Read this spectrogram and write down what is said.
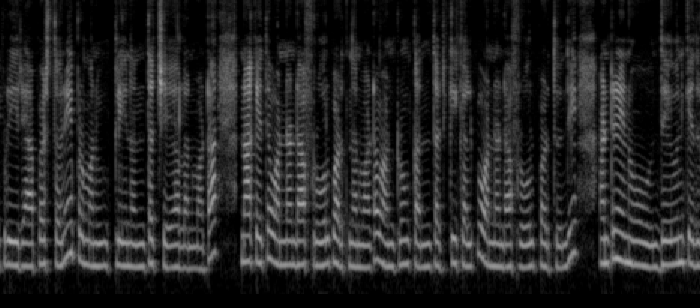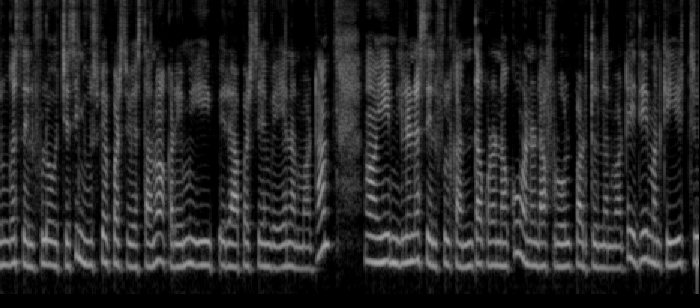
ఇప్పుడు ఈ ర్యాపర్స్తోనే ఇప్పుడు మనం క్లీన్ అంతా చేయాలన్నమాట. నాకైతే వన్ అండ్ హాఫ్ రోల్ పడుతుంది అనమాట వన్ రూమ్కి అంతటికి కలిపి వన్ అండ్ హాఫ్ రోల్ పడుతుంది. అంటే నేను దేవునికి ఎదురుగా సెల్ఫ్లో వచ్చేసి న్యూస్ పేపర్స్ వేస్తాను. అక్కడేమి ఈ ర్యాపర్స్ ఏం వేయను అనమాట ఈ మిగిలిన సెల్ఫ్లకి అంతా కూడా నాకు వన్ అండ్ హాఫ్ రోల్ పడుతుంది అనమాట ఇది మనకి ఈచ్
